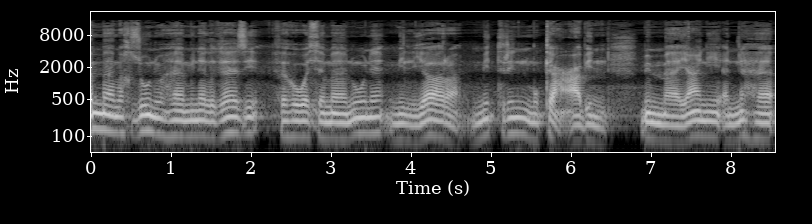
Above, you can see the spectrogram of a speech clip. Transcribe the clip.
أما مخزونها من الغاز فهو ثمانون مليار متر مكعب مما يعني أنها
